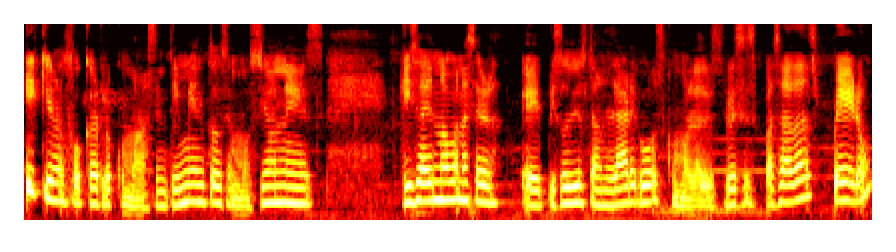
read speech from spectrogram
y quiero enfocarlo como a sentimientos, emociones. Quizás no van a ser episodios tan largos como las veces pasadas, pero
